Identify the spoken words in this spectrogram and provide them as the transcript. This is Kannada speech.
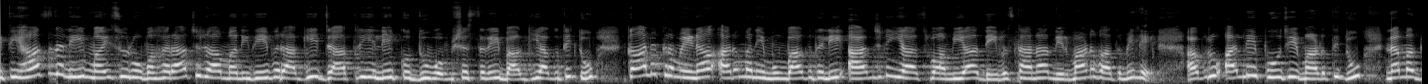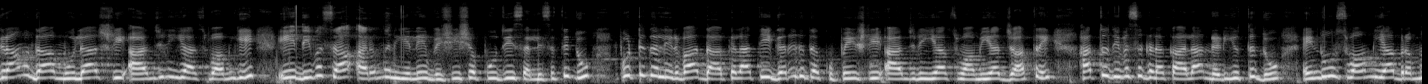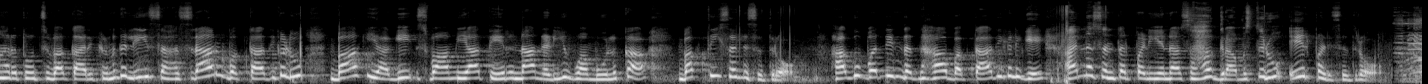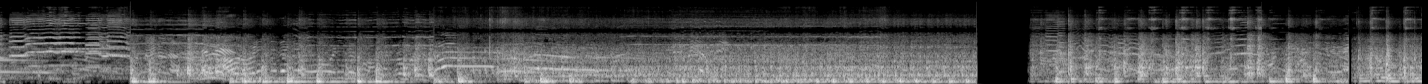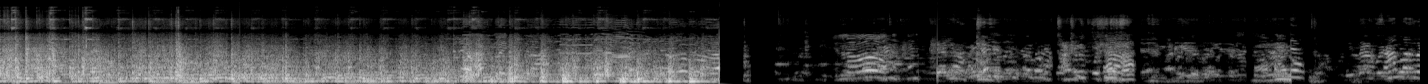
ಇತಿಹಾಸದಲ್ಲಿ ಮೈಸೂರು ಮಹಾರಾಜರ ಮನಿದೇವರಾಗಿ ಜಾತ್ರೆಯಲ್ಲಿ ಖುದ್ದು ವಂಶಸ್ಥರೇ ಭಾಗಿಯಾಗುತ್ತಿದ್ದು, ಕಾಲಕ್ರಮೇಣ ಅರಮನೆ ಮುಂಭಾಗದಲ್ಲಿ ಆಂಜನೇಯ ಸ್ವಾಮಿಯ ದೇವಸ್ಥಾನ ನಿರ್ಮಾಣವಾದ ಮೇಲೆ ಅವರು ಅಲ್ಲೇ ಪೂಜೆ ಮಾಡುತ್ತಿದ್ದು, ನಮ್ಮ ಗ್ರಾಮದ ಮೂಲ ಶ್ರೀ ಆಂಜನೇಯ ಸ್ವಾಮಿಗೆ ಈ ದಿವಸ ಅರಮನೆಯಲ್ಲಿ ವಿಶೇಷ ಪೂಜೆ ಸಲ್ಲಿಸುತ್ತಿದ್ದು, ಪುಟ್ಟದಲ್ಲಿರುವ ದಾಖಲಾತಿ ಗರಗದ ಕುಪ್ಪೆ ಶ್ರೀ ಆಂಜನೇಯ ಸ್ವಾಮಿಯ ಜಾತ್ರೆ ಹತ್ತು ದಿವಸಗಳ ಕಾಲ ನಡೆಯುತ್ತಿದ್ದು ಎಂದು ಸ್ವಾಮಿಯ ಬ್ರಹ್ಮರಥೋತ್ಸವ ಕಾರ್ಯಕ್ರಮದಲ್ಲಿ ಸಹಸ್ರಾರು ಭಕ್ತಾದಿಗಳು ಭಾಗಿಯಾಗಿ ಸ್ವಾಮಿಯ ತೇರನ್ನ ನಡೆಯುವ ಮೂಲಕ ಭಕ್ತಿ ಸಲ್ಲಿಸಿದ್ರು. ಹಾಗೂ ಬಂದಿದ್ದಂತಹ ಭಕ್ತಾದಿಗಳಿಗೆ ಅನ್ನ ಸಂತರ್ಪಣೆಯನ್ನ ಸಹ ಗ್ರಾಮಸ್ಥರು ಏರ್ಪಡಿಸಿದ್ರು. ಸಾಂಬಾರ್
